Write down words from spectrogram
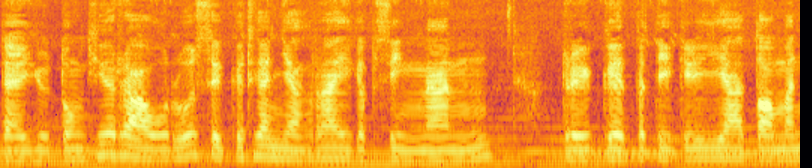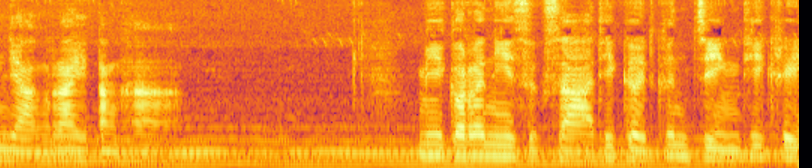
แต่อยู่ตรงที่เรารู้สึกกระเทือนอย่างไรกับสิ่งนั้น หรือเกิดปฏิกิริยาต่อมันอย่างไรต่างหากมีกรณีศึกษาที่เกิดขึ้นจริงที่คลิ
